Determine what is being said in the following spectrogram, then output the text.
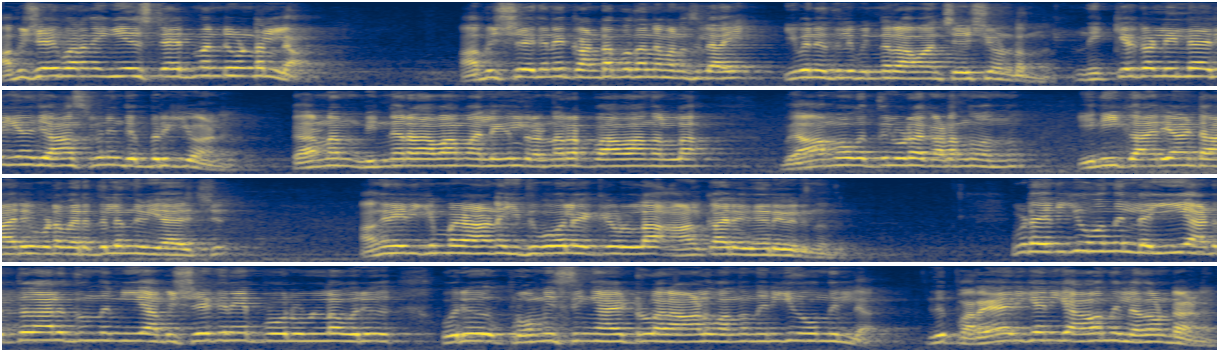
അഭിഷേക് പറഞ്ഞ ഈ സ്റ്റേറ്റ്മെന്റ് കൊണ്ടല്ല അഭിഷേകിനെ കണ്ടപ്പോൾ തന്നെ മനസ്സിലായി ഇവൻ ഇതിൽ വിന്നറാവാൻ ശേഷിയുണ്ടെന്ന്. നിക്കകളില്ലായിരിക്കുന്ന ജാസ്മിനും ഗബ്രിക്കുമാണ് കാരണം വിന്നറാവാം അല്ലെങ്കിൽ റണ്ണറപ്പ് ആവാന്നുള്ള വ്യാമോഹത്തിലൂടെ കടന്നു വന്നു. ഇനി കാര്യമായിട്ട് ആരും ഇവിടെ വരത്തില്ലെന്ന് വിചാരിച്ച് അങ്ങനെ ഇരിക്കുമ്പോഴാണ് ഇതുപോലെയൊക്കെയുള്ള ആൾക്കാർ കയറി വരുന്നത്. ഇവിടെ എനിക്ക് തോന്നുന്നില്ല ഈ അടുത്ത കാലത്തൊന്നും ഈ അഭിഷേകിനെ പോലുള്ള ഒരു ഒരു പ്രോമിസിംഗ് ആയിട്ടുള്ള ഒരാൾ വന്നെന്ന് എനിക്ക് തോന്നുന്നില്ല. ഇത് പറയാതിരിക്കാൻ എനിക്ക് ആവുന്നില്ല അതുകൊണ്ടാണ്.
